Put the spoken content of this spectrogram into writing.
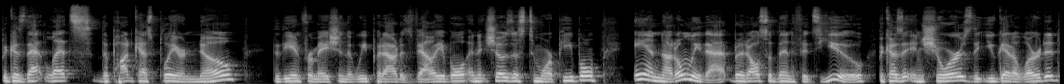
because that lets the podcast player know that the information that we put out is valuable and it shows us to more people. And not only that, but it also benefits you because it ensures that you get alerted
